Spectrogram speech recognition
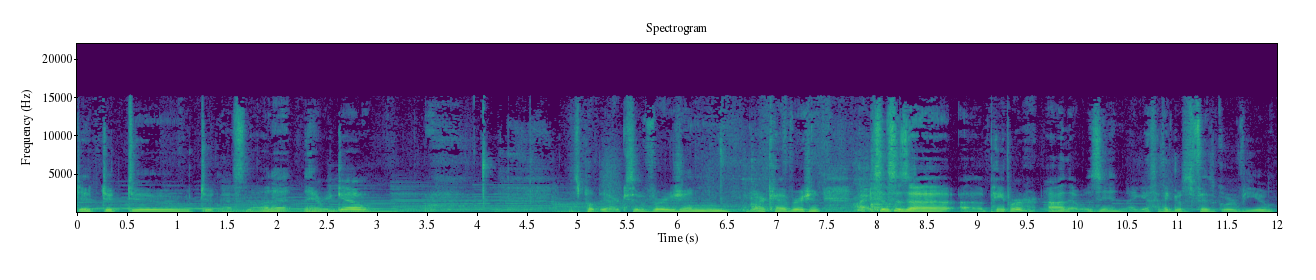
do, do, do, do. That's not it. There we go. Let's put the arXiv version, arXiv version. All right, so this is a, a paper uh, that was in, I guess, I think it was Physical Review.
